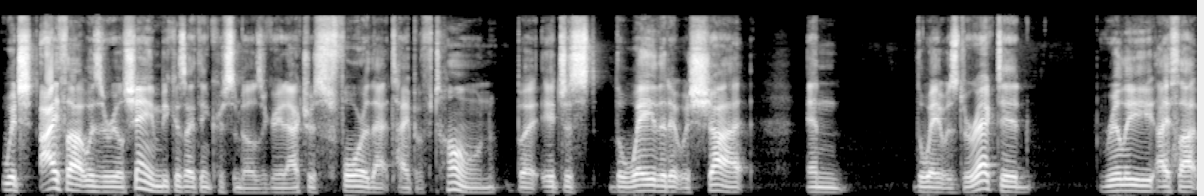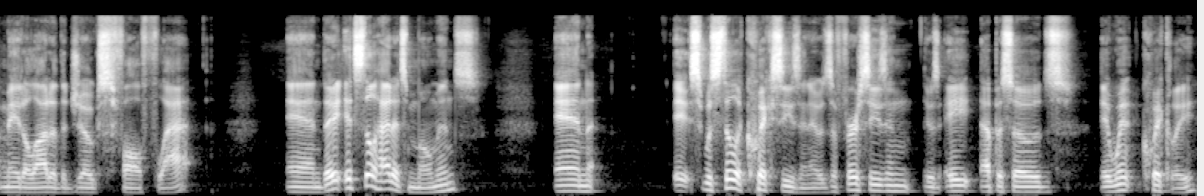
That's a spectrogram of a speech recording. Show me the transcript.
which I thought was a real shame because I think Kristen Bell is a great actress for that type of tone, but it just the way that it was shot and the way it was directed really I thought made a lot of the jokes fall flat. And they it still had its moments and it was still a quick season. It was the first season. It was 8 episodes. It went quickly.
